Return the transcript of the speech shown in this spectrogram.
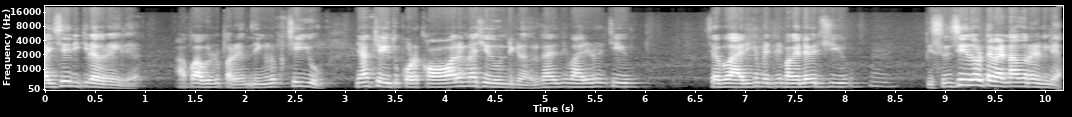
പൈസ ഇരിക്കില്ല അവരുടെ കയ്യിൽ അപ്പോൾ അവർ പറയും നിങ്ങൾ ചെയ്യൂ. ഞാൻ ചെയ്തു. കുറെ കാലങ്ങളാണ് ചെയ്തുകൊണ്ടിരിക്കണം. ഒരു കാര്യം ഭാര്യയുടെ പേര് ചെയ്യും. ചിലപ്പോൾ ഭാര്യയ്ക്കും പറ്റില്ല മകന്റെ പേര് ചെയ്യും. ബിസിനസ് ചെയ്തോട്ടെ വേണ്ടാന്ന് പറയുന്നില്ല.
